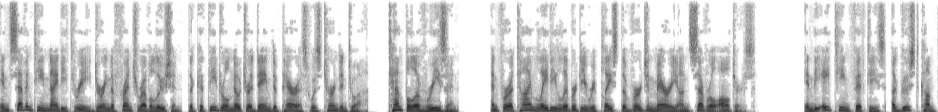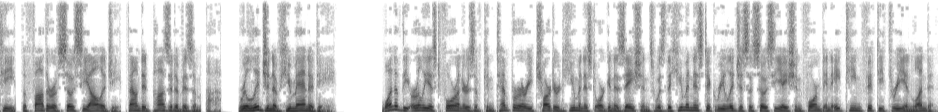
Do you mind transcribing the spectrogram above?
In 1793 during the French Revolution, the Cathedral Notre-Dame de Paris was turned into a «temple of reason», and for a time Lady Liberty replaced the Virgin Mary on several altars. In the 1850s, Auguste Comte, the father of sociology, founded positivism, a «religion of humanity» One of the earliest forerunners of contemporary chartered humanist organizations was the Humanistic Religious Association formed in 1853 in London.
